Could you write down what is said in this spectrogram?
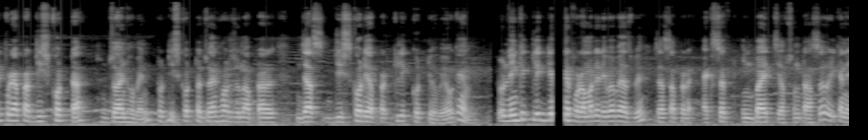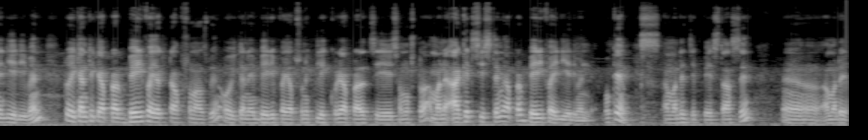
এরপরে আপনার ডিসকটটা জয়েন হবেন। তো ডিসকটটা জয়েন হওয়ার জন্য আপনার জাস্ট ডিসকডে আপনার ক্লিক করতে হবে ওকে তো লিঙ্কে ক্লিক দেওয়ার পর আমাদের এভাবে আসবে জাস্ট আপনার অ্যাকসেপ্ট ইনভাইট যে অপশনটা আছে ওইখানে দিয়ে দিবেন। তো এখান থেকে আপনার ভেরিফাই একটা অপশন আসবে, ওইখানে ভেরিফাই অপশনে ক্লিক করে আপনার যে সমস্ত মানে আগের সিস্টেমে আপনার ভেরিফাই দিয়ে দিবেন ওকে আমাদের যে পেজটা আছে আমাদের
